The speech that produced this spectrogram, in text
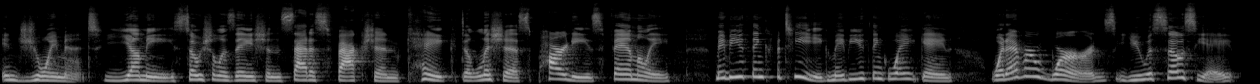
enjoyment, yummy, socialization, satisfaction, cake, delicious, parties, family. Maybe you think fatigue, maybe you think weight gain. Whatever words you associate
